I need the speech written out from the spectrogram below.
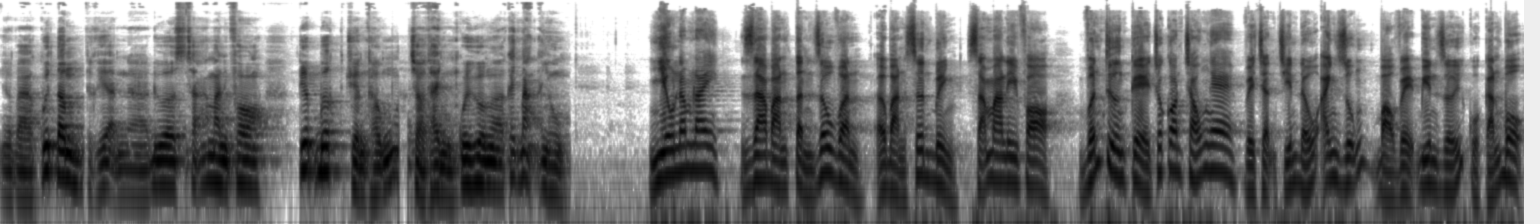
và quyết tâm thực hiện đưa xã Manifor tiếp bước truyền thống trở thành quê hương cách mạng anh hùng. Nhiều năm nay, gia bản Tẩn Dâu Vần ở bản Sơn Bình, xã Manifor vẫn thường kể cho con cháu nghe về trận chiến đấu anh dũng bảo vệ biên giới của cán bộ,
